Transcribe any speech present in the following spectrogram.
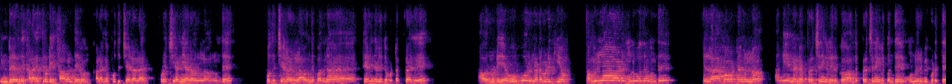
இன்று வந்து கழகத்தினுடைய காவல் தெய்வம் கழக பொதுச் செயலாளர் புரட்சி அன்னியார் அவர்கள் அவர் வந்து பொதுச் செயலாளர்களா வந்து பார்த்தீங்கன்னா தேர்ந்தெடுக்கப்பட்ட பிறகு அவர்களுடைய ஒவ்வொரு நடவடிக்கையும் தமிழ்நாடு முழுவதும் வந்து எல்லா மாவட்டங்களிலும் அங்க என்னென்ன பிரச்சனைகள் இருக்கோ அந்த பிரச்சனைகளுக்கு வந்து முன்னுரிமை கொடுத்து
